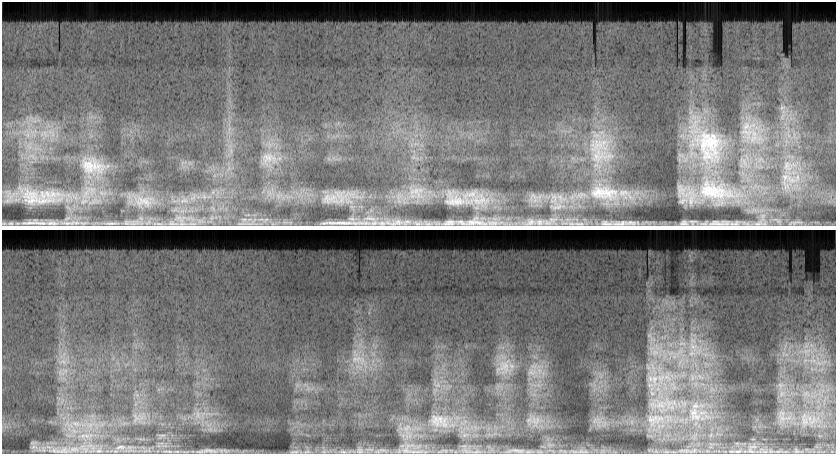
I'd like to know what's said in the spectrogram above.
widzieli tam sztukę, jak grali aktorzy, byli na balecie, widzieli jak na krętach tańczyły dziewczyny, chłopcy. Opowiadali to, co tam widzieli. Ja tak pod tym fortepianem siedziałam i tak sobie myślałam, Boże, ja tak mogła być też taką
